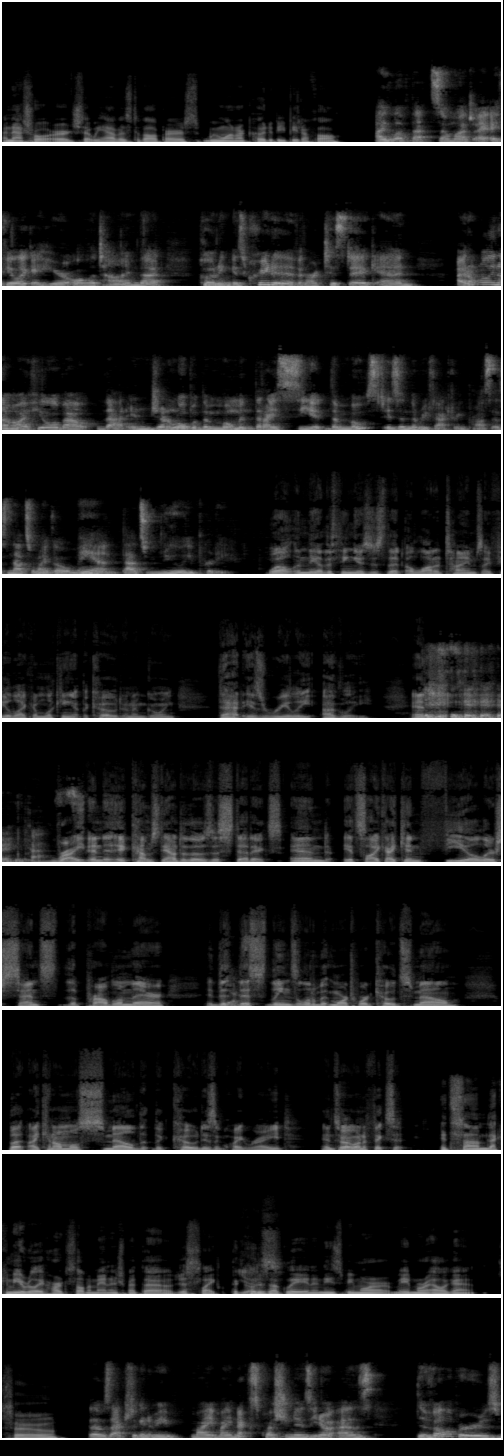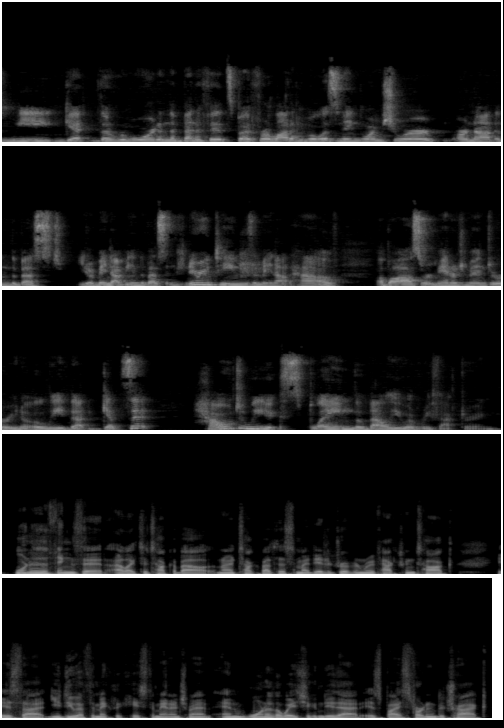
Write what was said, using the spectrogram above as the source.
a natural urge that we have as developers. We want our code to be beautiful. I love that so much. I, I feel like I hear all the time that coding is creative and artistic and I don't really know how I feel about that in general, but the moment that I see it the most is in the refactoring process. And that's when I go, man, that's really pretty. Well, and the other thing is, is that a lot of times I feel like I'm looking at the code and I'm going, that is really ugly. And yeah. Right. And it comes down to those aesthetics. And it's like I can feel or sense the problem there. Th- Yes. This leans a little bit more toward code smell, but I can almost smell that the code isn't quite right. And so I want to fix it. It's, um, that can be a really hard sell to management though. Just like the code is ugly and it needs to be more, made more elegant. So that was actually going to be my my next question is you know as developers we get the reward and the benefits but for a lot of people listening who i'm sure are not in the best you know may not be in the best engineering teams and may not have a boss or management or you know a lead that gets it how do we explain the value of refactoring One of the things that I like to talk about, and I talk about this in my data driven refactoring talk, is that you do have to make the case to management. And one of the ways you can do that is by starting to track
